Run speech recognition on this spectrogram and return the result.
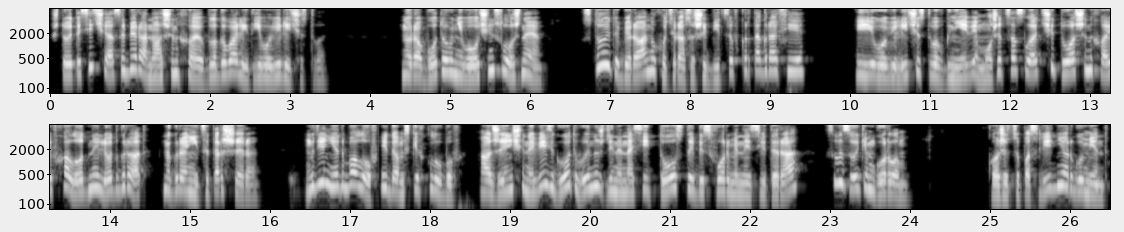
что это сейчас Абирану Ашенхаю благоволит его величество. Но работа у него очень сложная. Стоит Абирану хоть раз ошибиться в картографии, и его величество в гневе может сослать читу Ашенхай в холодный лед град на границе Торшера где нет балов и дамских клубов, а женщины весь год вынуждены носить толстые бесформенные свитера с высоким горлом. Кажется, последний аргумент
